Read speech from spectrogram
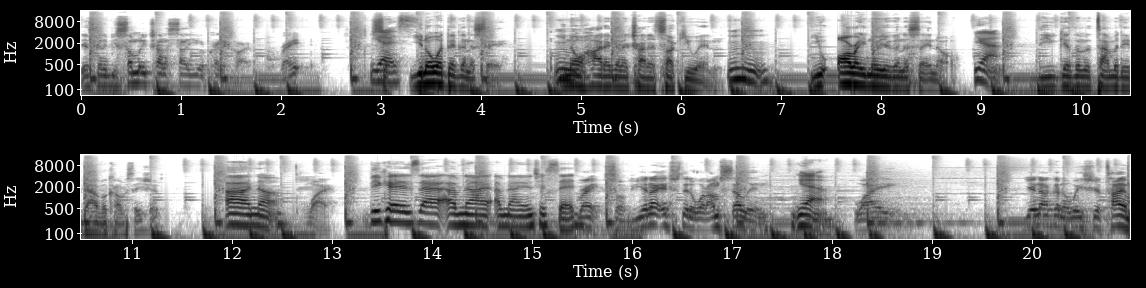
there's gonna be somebody trying to sell you a credit card, right? So yes you know what they're gonna say. You know how they're gonna try to suck you in. mm-hmm. You already know you're gonna say no. yeah Do you give them the time of day to have a conversation? uh no Why? because uh, I'm not I'm not interested. Right. So if you're not interested in what I'm selling, Yeah. why you're not gonna waste your time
